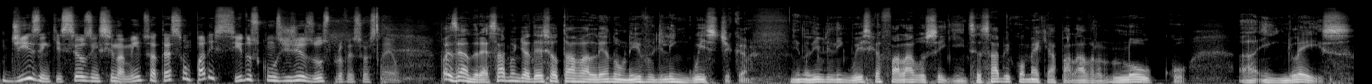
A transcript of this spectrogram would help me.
Dizem que seus ensinamentos até são parecidos com os de Jesus, professor Sayão. Pois é, André, sabe um dia desse eu estava lendo um livro de linguística. E no livro de linguística falava o seguinte: você sabe como é que é a palavra louco uh, em inglês?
